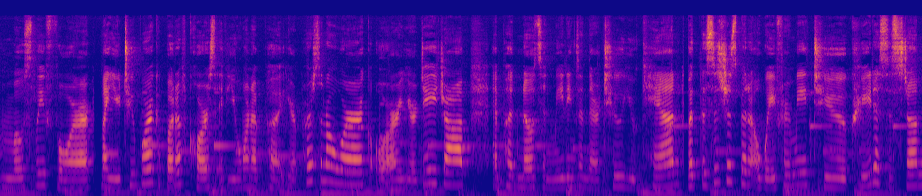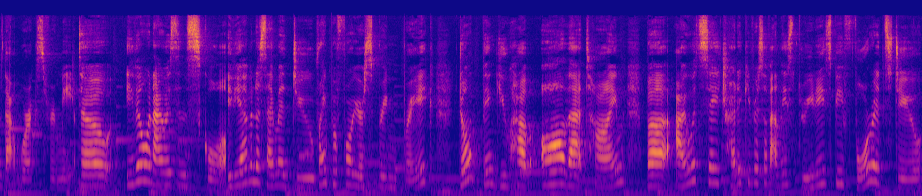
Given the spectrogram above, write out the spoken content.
mostly for my YouTube work, but of course if you want to put your personal work or your day job and put notes and meetings in there too, you can. But this has just been a way for me to create a system that works for me. So even when I was in school, if you have an assignment due right before your spring break, don't think you have all that time, but I would say try to give yourself at least three days before it's due,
